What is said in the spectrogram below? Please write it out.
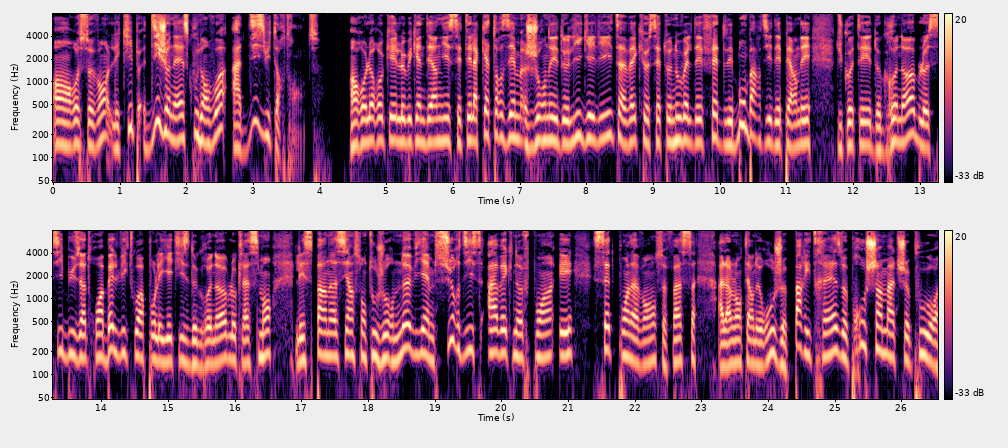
en recevant l'équipe dijonnaise. Coup d'envoi à 18h30. En roller hockey, le week-end dernier, c'était la quatorzième journée de Ligue Elite avec cette nouvelle défaite des bombardiers d'Épernay du côté de Grenoble. 6 buts à 3, belle victoire pour les Yetis de Grenoble. Au classement, les Sparnassiens sont toujours 9e sur 10 avec 9 points et 7 points d'avance face à la Lanterne Rouge Paris 13. Prochain match pour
